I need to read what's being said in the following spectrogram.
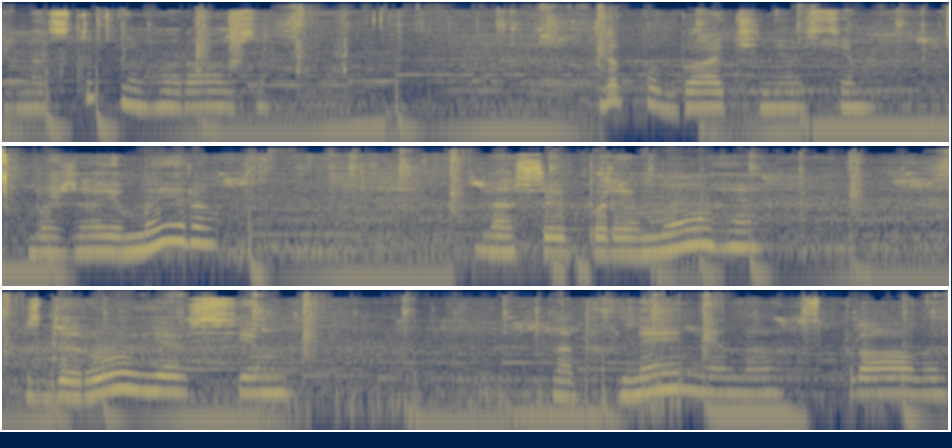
до наступного разу. До побачення всім. Бажаю миру, нашої перемоги, здоров'я всім натхнення на справи.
